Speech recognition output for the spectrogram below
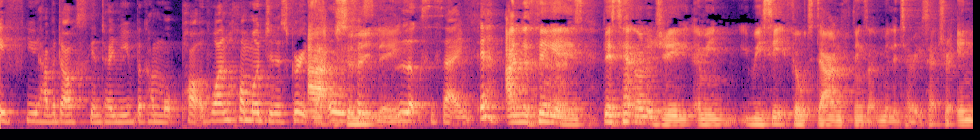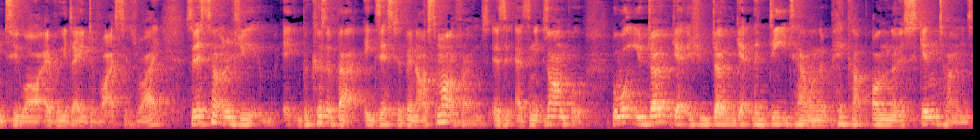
if you have a darker skin tone, you become more part of one homogenous group that Absolutely. all looks the same. And the thing is, this technology, I mean, we see it filter down things like military, etc., into our everyday devices, right? So this technology, it- because of that, exists within our smartphones, as, as an example. But what you don't get is you don't get the detail and the pickup on those skin tones.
